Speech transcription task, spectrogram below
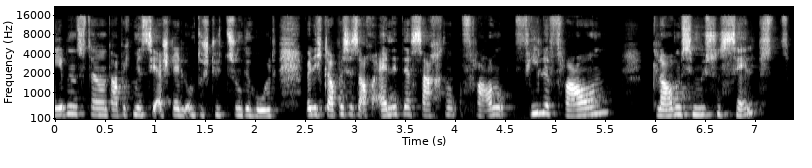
Gegebenste und da habe ich mir sehr schnell Unterstützung geholt, weil ich glaube, es ist auch eine der Sachen, Frauen, viele Frauen glauben, sie müssen selbst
